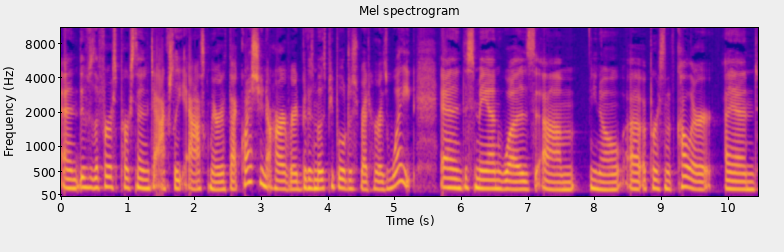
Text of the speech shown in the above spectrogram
and this was the first person to actually ask Meredith that question at Harvard because most people just read her as white, and this man was um, you know a, a person of color and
